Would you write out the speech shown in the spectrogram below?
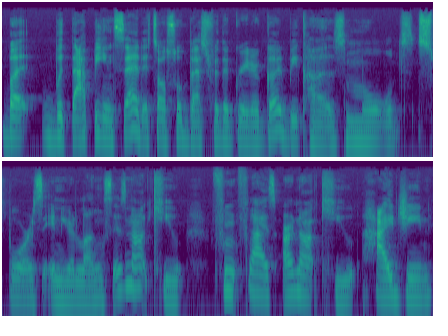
But with that being said it's also best for the greater good because molds spores in your lungs is not cute. Fruit flies are not cute. Hygiene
